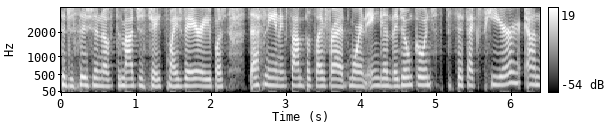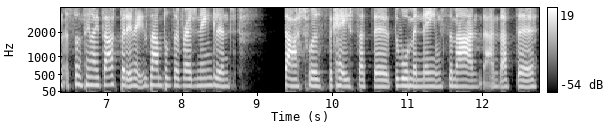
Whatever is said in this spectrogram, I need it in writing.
the decision of the magistrates might vary, but definitely in examples I've read more in England, they don't go into specifics here and something like that. But in examples I've read in England, that was the case that the the woman named the man and that the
